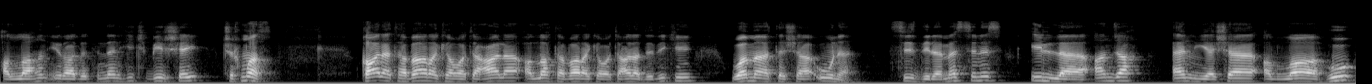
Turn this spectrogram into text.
Allah'ın iradetinden hiçbir şey çıkmaz. Kâle tebâreke ve teâlâ Allah tebâreke ve teâlâ dedi ki وَمَا تَشَاءُونَ Siz dilemezsiniz illa ancak en yeşâ Allahu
